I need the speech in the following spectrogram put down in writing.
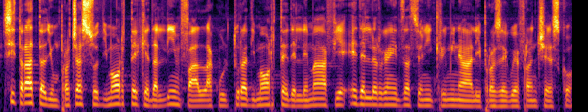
Si tratta di un processo di morte che dà linfa alla cultura di morte delle mafie e delle organizzazioni criminali, prosegue Francesco,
